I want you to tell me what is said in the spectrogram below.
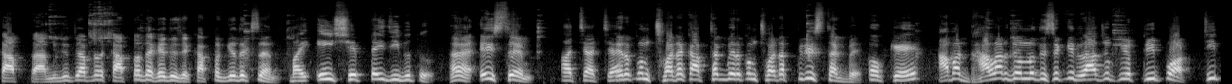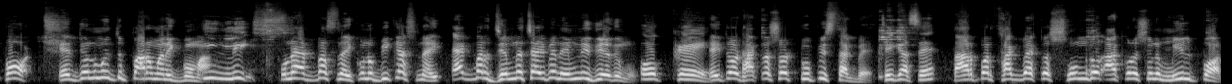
কাপটা। আমি যদি আপনার কাপটা দেখাই দিই যে কাপটা গিয়ে দেখছেন? ভাই এই শেপটাই জীবিত। হ্যাঁ এই সেম আচ্ছা আচ্ছা। এরকম ছয়টা কাপ থাকবে এরকম ছয়টা পিস থাকবে। ওকে আবার ঢালার জন্য দিছে কি রাজকীয় টিপট। টি পট এর জন্য কিন্তু পারমাণবিক বোমা। ইংলিশ। কোনো অ্যাডভান্স নাই কোনো বিকাশ নাই। একবার যেমনে চাইবেন এমনি দিয়ে দেবো। ওকে। এইটাও ঢাকা শহর টু পিস থাকবে। ঠিক আছে। তারপর থাকবে একটা সুন্দর আকর্ষণীয় মিল পট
